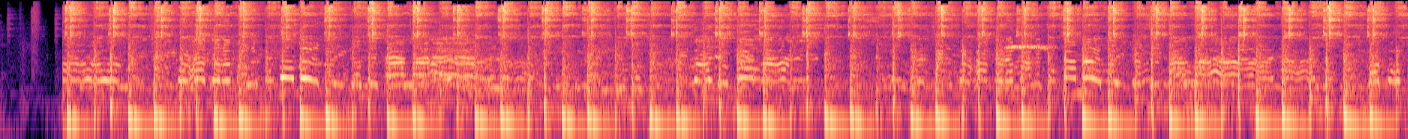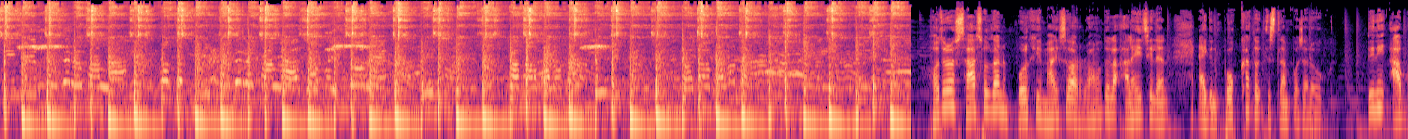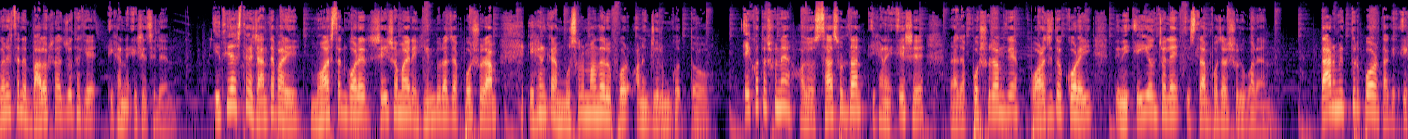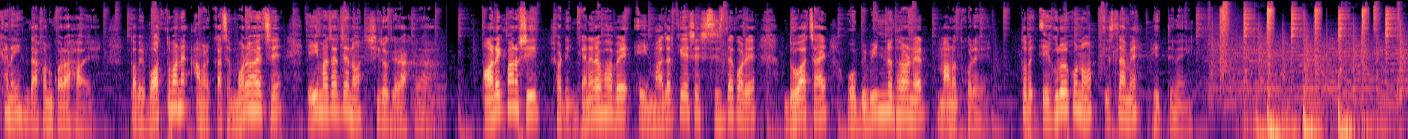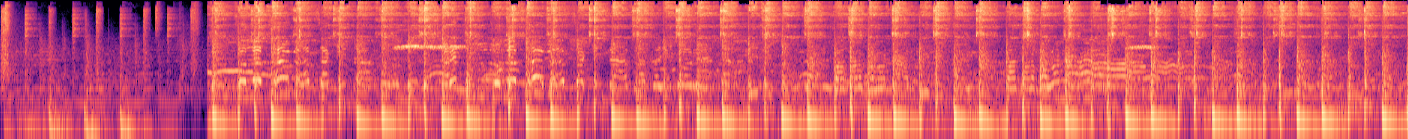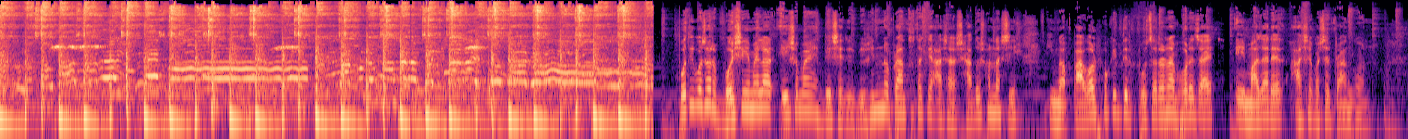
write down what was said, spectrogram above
হজরত শাহ সুলতান বলখি মাইসওয়ার রহমতুল্লাহ আলহী ছিলেন একজন প্রখ্যাত ইসলাম প্রচারক। তিনি আফগানিস্তানের বালক রাজ্য থেকে এখানে এসেছিলেন। ইতিহাস থেকে জানতে পারি মহাস্থানগড়ের সেই সময়ের হিন্দু রাজা পরশুরাম এখানকার মুসলমানদের উপর অনেক জুলুম করত। কথা শুনে হজরত শাহ সুলতান এখানে এসে রাজা পরশুরামকে পরাজিত করেই তিনি এই অঞ্চলে ইসলাম প্রচার শুরু করেন। তার মৃত্যুর পর তাকে এখানেই দাফন করা হয়। তবে বর্তমানে আমার কাছে মনে হয়েছে এই মাজার যেন শিরকে রাখরা অনেক মানুষই সঠিক জ্ঞানের অভাবে এই মাজারকে এসে সিজদা করে, দোয়া চায় ও বিভিন্ন ধরনের মানত করে। তবে এগুলোর কোনো ইসলামে ভিত্তি নেই। প্রতি বছর বৈশাখী মেলার এই সময় দেশের বিভিন্ন প্রান্ত থেকে আসা সাধু সন্ন্যাসী কিংবা পাগল ফকিরদের প্রচারণায় ভরে যায় এই মাজারের আশেপাশের প্রাঙ্গণ।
